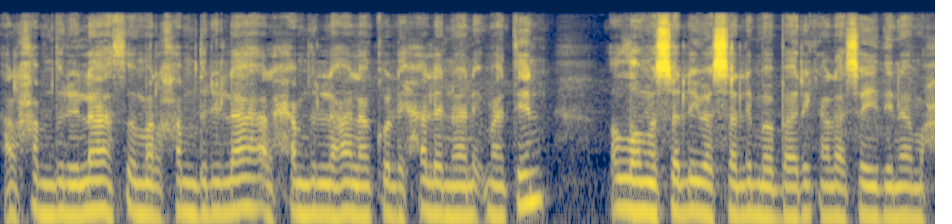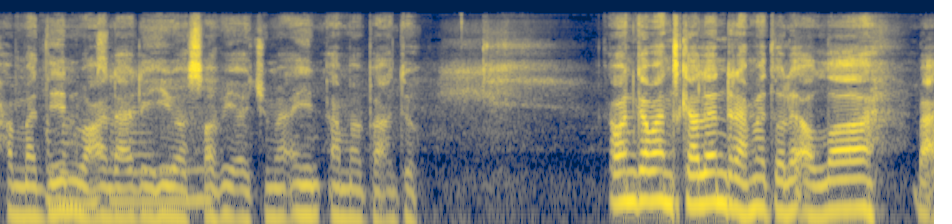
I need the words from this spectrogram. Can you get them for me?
Alhamdulillah, thumma alhamdulillah, alhamdulillah ala kulli halin wa nikmatin. Allahumma salli wa sallim wa barik ala sayyidina Muhammadin wa ala alihi wa sahbihi ajma'in amma ba'du. Kawan-kawan sekalian dirahmati oleh Allah, Mbak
